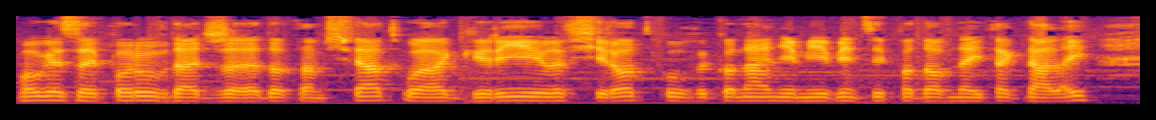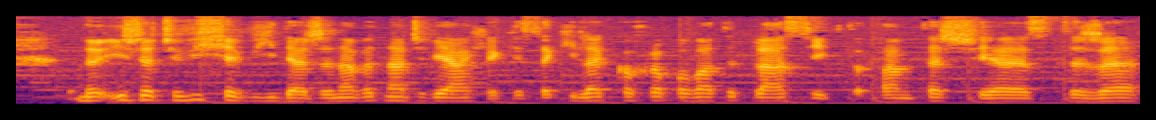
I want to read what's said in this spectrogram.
mogę sobie porównać, że do tam światła, grill w środku, wykonanie mniej więcej podobne i tak dalej. No i rzeczywiście widać, że nawet na drzwiach, jak jest taki lekko chropowaty plastik, to tam też jest, że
